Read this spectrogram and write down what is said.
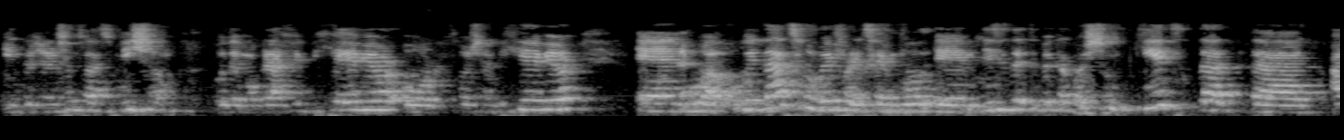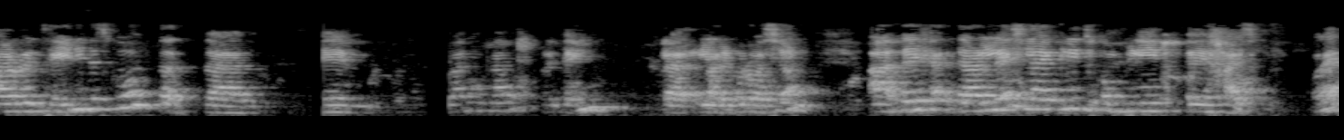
intergenerational transmission of demographic behavior or social behavior. And well, with that survey, for example, um, this is the typical question. Kids that, that are retained in the school, that, that um, retain, la, la reprobación, uh, they, they are less likely to complete uh, high school. Okay?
